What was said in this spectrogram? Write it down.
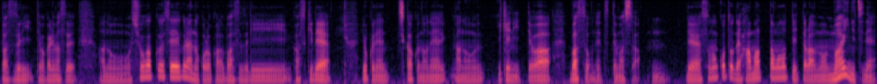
バス釣りって分かります？あの小学生ぐらいの頃からバス釣りが好きでよくね近くのねあの池に行ってはバスをね釣ってました、うん、でそのことでハマったものって言ったらもう毎日ね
